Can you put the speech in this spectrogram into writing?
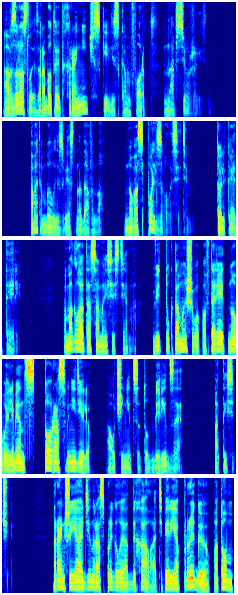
а взрослый заработает хронический дискомфорт на всю жизнь. Об этом было известно давно, но воспользовалась этим только Этери. Помогла та самая система. Ведь Туктамышева повторяет новый элемент сто раз в неделю, а ученица Тутберидзе — по тысяче. Раньше я один раз прыгала и отдыхала, а теперь я прыгаю, потом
